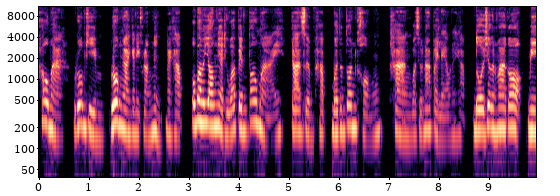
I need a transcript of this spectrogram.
เข้ามา ร่วมทีมร่วมงานกันอีกครั้งหนึ่งนะครับโอบามายองเนี่ยถือว่าเป็นเป้าหมายการเสริมทัพเบอร์ต้นๆของทางบาร์เซโลนาไปแล้วนะครับ โดยเชื่อกันว่าก็มี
